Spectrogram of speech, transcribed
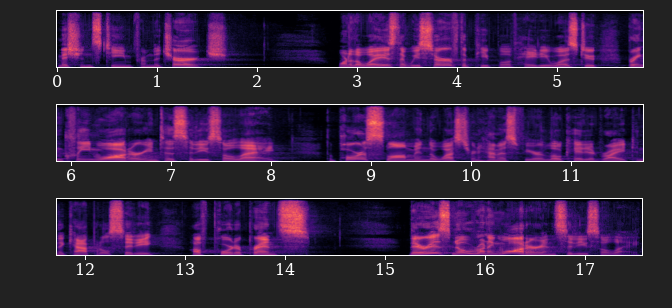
missions team from the church. One of the ways that we served the people of Haiti was to bring clean water into Cité Soleil, the poorest slum in the Western Hemisphere located right in the capital city of Port au Prince. There is no running water in Cité Soleil.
